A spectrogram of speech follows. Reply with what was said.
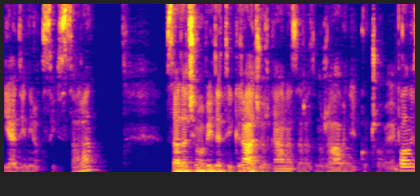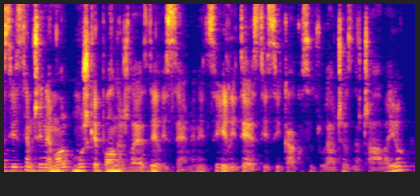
jedini od sisara. Sada ćemo videti građe organa za razmnožavanje kod čoveka. Polni sistem čine muške polne žlezde ili semenici ili testisi, kako se drugačije označavaju.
